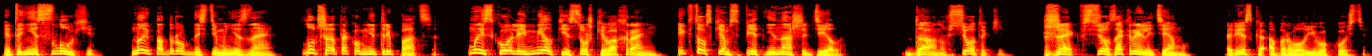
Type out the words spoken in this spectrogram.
«Это не слухи, но и подробностей мы не знаем. Лучше о таком не трепаться. Мы с Колей мелкие сошки в охране, и кто с кем спит, не наше дело». «Да, но все-таки. «Жек, все, закрыли тему!» Резко оборвал его Костя.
